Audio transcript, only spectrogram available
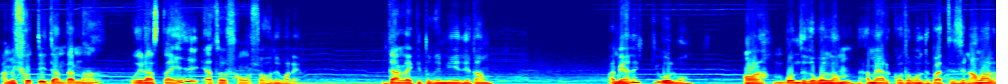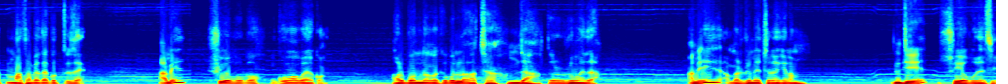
আমি সত্যি জানতাম না ওই রাস্তায় এত সমস্যা হতে পারে। জানলে কি তোকে নিয়ে যেতাম? আমি আর কি বলব? আমার বন্ধুকে বললাম, আমি আর কথা বলতে পারতেছি না, আমার মাথা ব্যথা করতেছে। আমি শুয়ে পড়ব, ঘুমাবো এখন। আর বন্ধু আমাকে বলল আচ্ছা যা, তোর রুমে যা। আমি আমার রুমে চলে গেলাম। যে শুয়ে পড়েছি।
